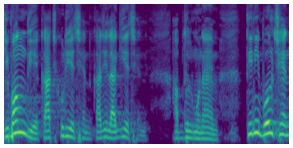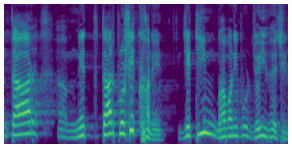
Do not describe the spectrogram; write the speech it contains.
জীবন দিয়ে কাজ করিয়েছেন, কাজে লাগিয়েছেন আব্দুল মুনায়েম। তিনি বলছেন, তার তার প্রশিক্ষণে যে টিম ভবানীপুর জয়ী হয়েছিল,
